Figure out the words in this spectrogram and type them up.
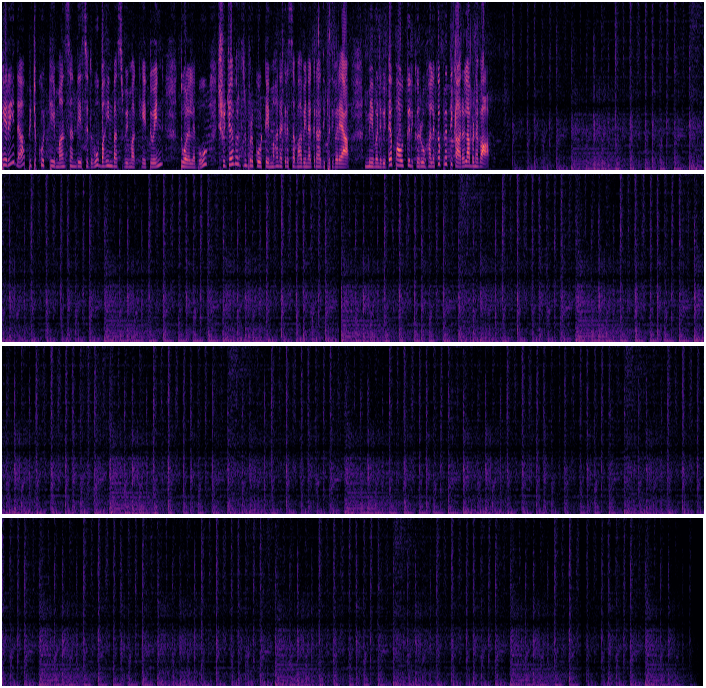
පෙරේදා පිටකොට්ටේ මන්සන්දේ සිදු වූ බහින් බස් වීමක් හේතුවෙන් තුවල ලැබූ ශ්‍රජයවර්ධනපුර කෝට්ටේ මහනගර සභාවේ නගරාධිපතිවරයා මේ වන විට පෞද්ගලික රෝහලක ප්‍රතිකාර ලබනවා.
